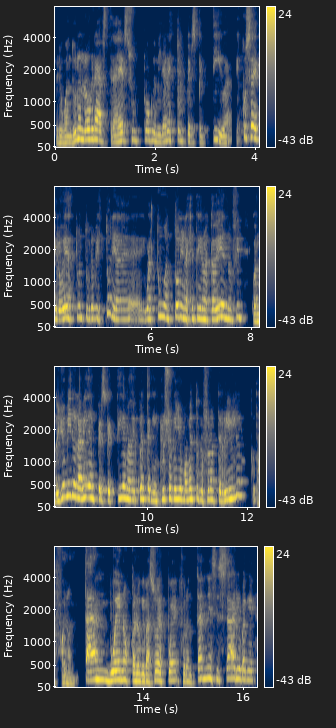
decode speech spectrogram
Pero cuando uno logra abstraerse un poco y mirar esto en perspectiva, es cosa de que lo veas tú en tu propia historia. eh, igual tú, Antonio, y la gente que nos está viendo, en fin. Cuando yo miro la vida en perspectiva, me doy cuenta que incluso aquellos momentos que fueron terribles, puta, fueron tan buenos para lo que pasó después, fueron tan necesarios para que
